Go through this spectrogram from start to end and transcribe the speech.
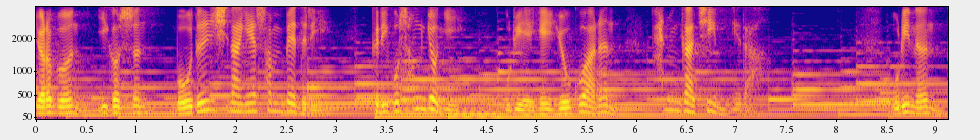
여러분, 이것은 모든 신앙의 선배들이 그리고 성경이 우리에게 요구하는 한 가지입니다. 우리는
